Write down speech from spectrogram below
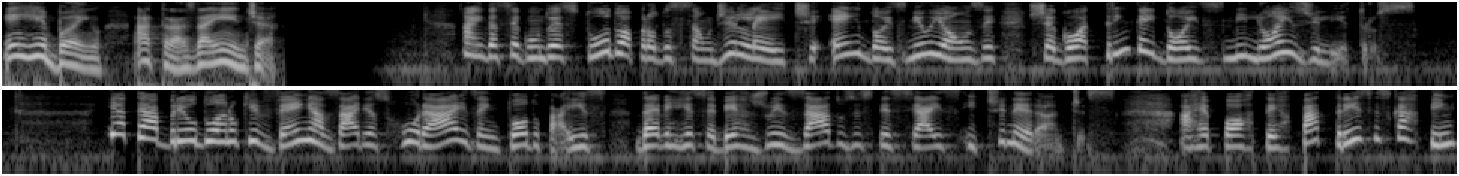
em rebanho, atrás da Índia. Ainda segundo o estudo, a produção de leite em 2011 chegou a 32 milhões de litros. E até abril do ano que vem, as áreas rurais em todo o país devem receber juizados especiais itinerantes. A repórter Patrícia Scarpim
